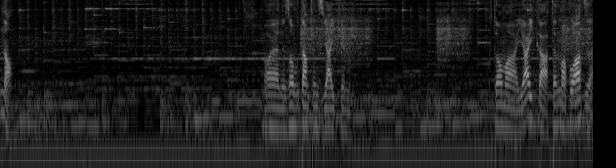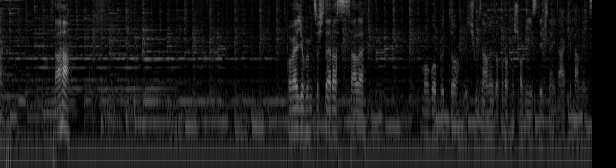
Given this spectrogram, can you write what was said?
No. O jeny, znowu tamten z jajkiem. Kto ma jajka, ten ma władzę. Aha. Powiedziałbym coś teraz, ale mogłoby to być uznane za trochę szowinistyczne i takie tam, więc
